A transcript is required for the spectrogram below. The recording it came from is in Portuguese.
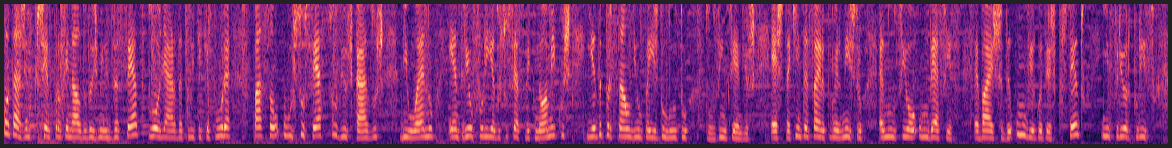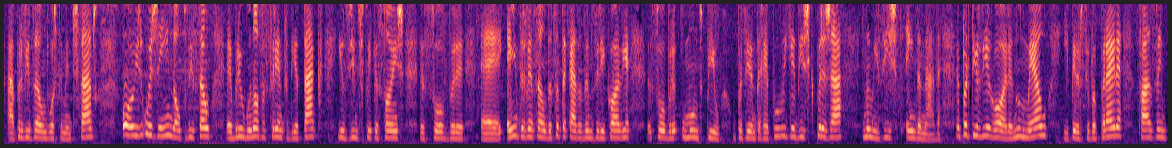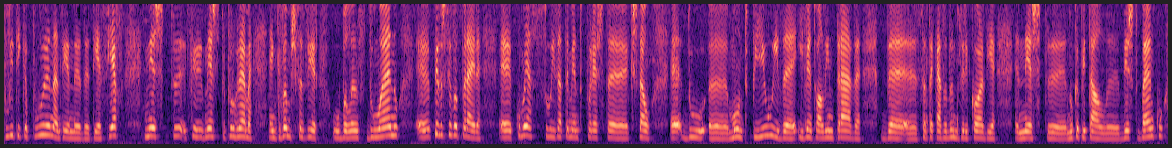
contagem decrescente para o final de 2017, pelo olhar da política pura, passam os sucessos e os casos de um ano entre a euforia dos sucessos económicos e a depressão de um país de luto pelos incêndios. Esta quinta-feira, o Primeiro-Ministro anunciou um déficit abaixo de 1,3%, inferior, por isso, à previsão do Orçamento de Estado. Hoje ainda a oposição abriu uma nova frente de ataque, exigindo explicações sobre eh, a intervenção da Santa Casa da Misericórdia sobre o Monte Pio. O Presidente da República diz que para já não existe ainda nada. A partir de agora, Nuno Melo e Pedro Silva Pereira fazem política pura na antena da TSF, neste, que, neste programa em que vamos fazer o balanço do ano. Uh, Pedro Silva Pereira, uh, começo exatamente por esta questão uh, do Monte Pio e da eventual entrada da Santa Casa da Misericórdia neste, no capital deste banco.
